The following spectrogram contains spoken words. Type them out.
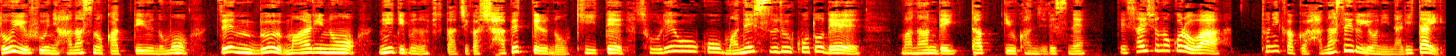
どういう風に話すのかっていうのも全部周りのネイティブの人たちが喋ってるのを聞いて、それをこう真似することで、学んでいったっていう感じですね。で、最初の頃は、とにかく話せるようになりたい。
